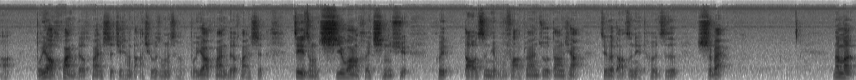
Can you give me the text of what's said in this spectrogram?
啊。不要患得患失，就像打球中的时候，不要患得患失，这种期望和情绪会导致你无法专注当下，最后导致你投资失败。那么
